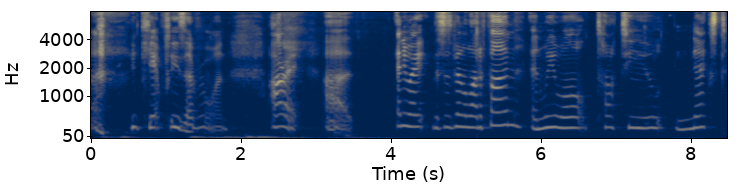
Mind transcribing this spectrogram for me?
you can't please everyone. All right. Uh, anyway, this has been a lot of fun, and we will talk to you next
